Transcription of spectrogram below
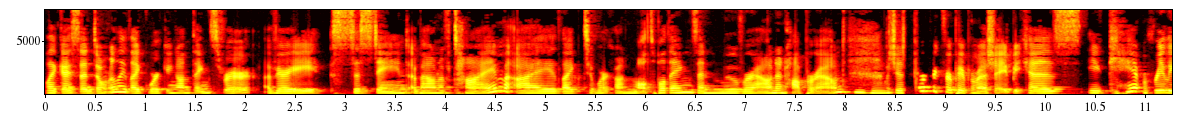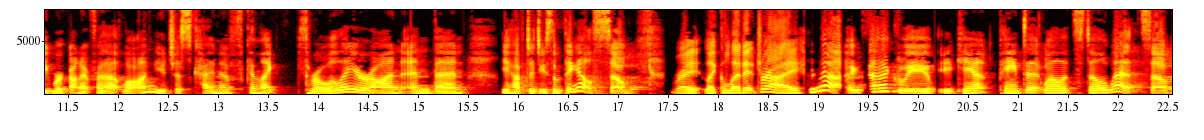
like I said, don't really like working on things for a very sustained amount of time. I like to work on multiple things and move around and hop around, mm-hmm. which is perfect for paper mache because you can't really work on it for that long. You just kind of can like throw a layer on and then you have to do something else. So, right, like let it dry. Yeah, exactly. You can't paint it while it's still wet. So,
